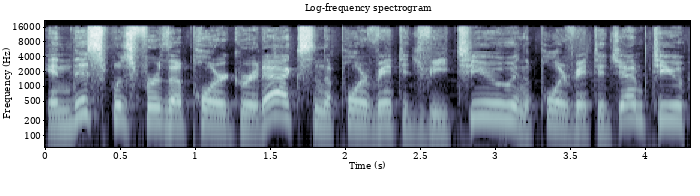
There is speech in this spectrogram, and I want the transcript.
And this was for the Polar Grit X and the Polar Vantage V2 and the Polar Vantage M2.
